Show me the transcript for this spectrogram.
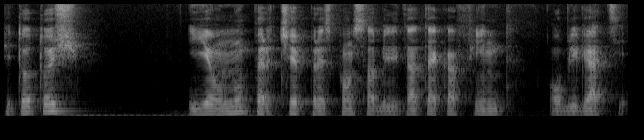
Și totuși, eu nu percep responsabilitatea ca fiind obligație.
